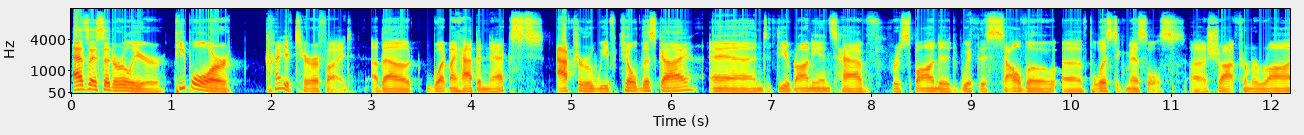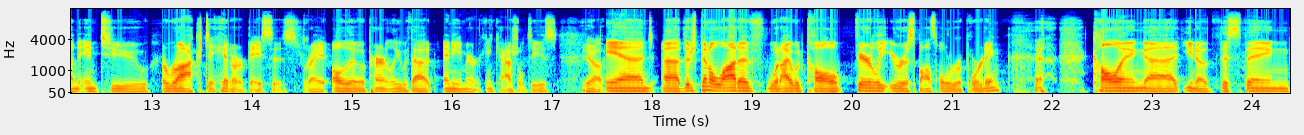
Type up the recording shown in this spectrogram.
As I said earlier, people are kind of terrified about what might happen next after we've killed this guy. And the Iranians have responded with this salvo of ballistic missiles uh, shot from Iran into Iraq to hit our bases, right? Although apparently without any American casualties. Yeah. And uh, there's been a lot of what I would call fairly irresponsible reporting, calling, uh, you know, this thing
